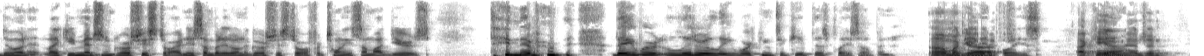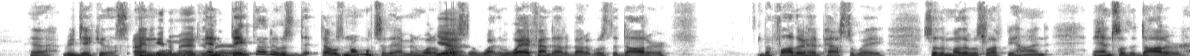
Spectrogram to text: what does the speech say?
doing it. Like you mentioned, grocery store. I knew somebody that owned a grocery store for twenty some odd years. They never, they were literally working to keep this place open. Oh my god! I can't yeah. imagine. Yeah, ridiculous. I and, can't imagine. And that. they thought it was that was normal to them. And what it yeah. was, the, the way I found out about it was the daughter. The father had passed away, so the mother was left behind, and so the daughter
